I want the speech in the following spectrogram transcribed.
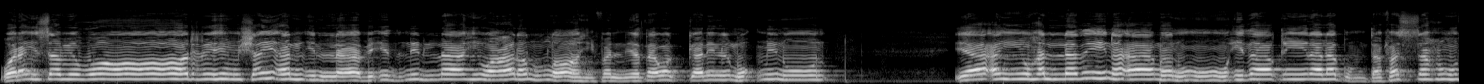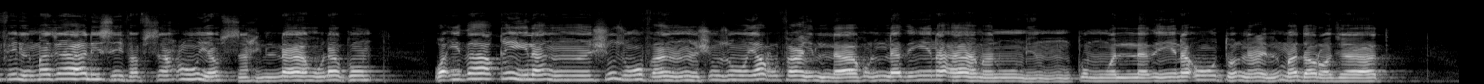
وليس بضارهم شيئا إلا بإذن الله وعلى الله فليتوكل المؤمنون. يا أيها الذين آمنوا إذا قيل لكم تفسحوا في المجالس فافسحوا يفسح الله لكم وإذا قيل انشزوا فانشزوا يرفع الله الذين آمنوا منكم والذين أوتوا العلم درجات.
